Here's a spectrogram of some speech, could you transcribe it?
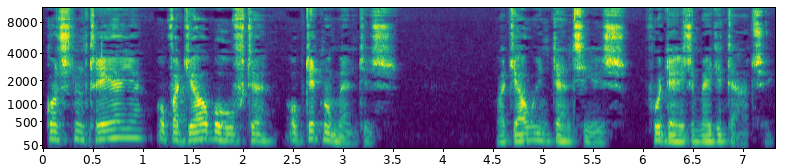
Concentreer je op wat jouw behoefte op dit moment is, wat jouw intentie is voor deze meditatie.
